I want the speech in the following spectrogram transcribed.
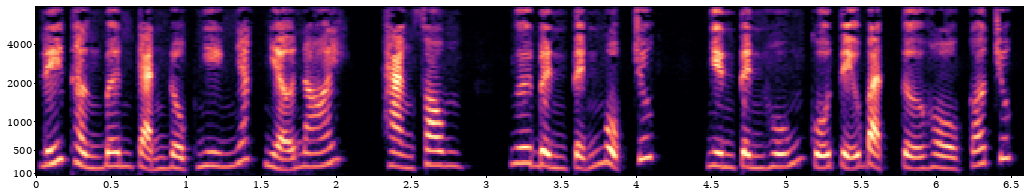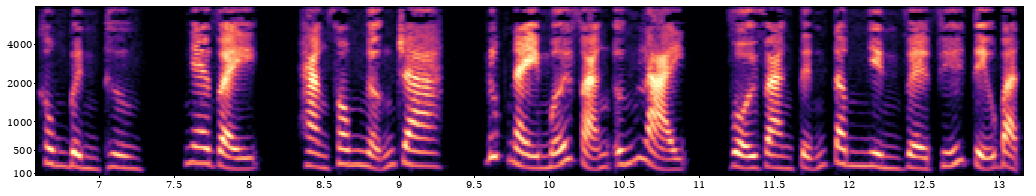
Lý Thần bên cạnh đột nhiên nhắc nhở nói, Hàng Phong, ngươi bình tĩnh một chút, nhìn tình huống của Tiểu Bạch tự hồ có chút không bình thường, nghe vậy, Hàng Phong ngẩn ra, lúc này mới phản ứng lại, vội vàng tĩnh tâm nhìn về phía Tiểu Bạch,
